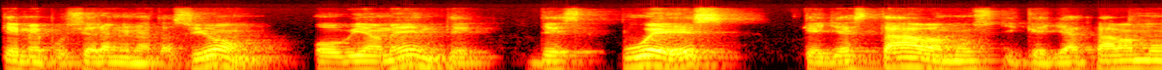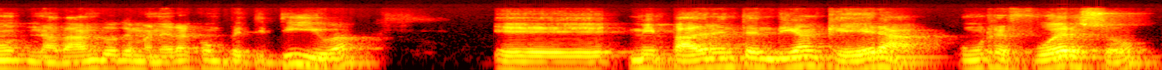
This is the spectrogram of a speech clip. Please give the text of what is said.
que me pusieran en natación. Obviamente, después que ya estábamos y que ya estábamos nadando de manera competitiva, eh, mi padre entendían que era un refuerzo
